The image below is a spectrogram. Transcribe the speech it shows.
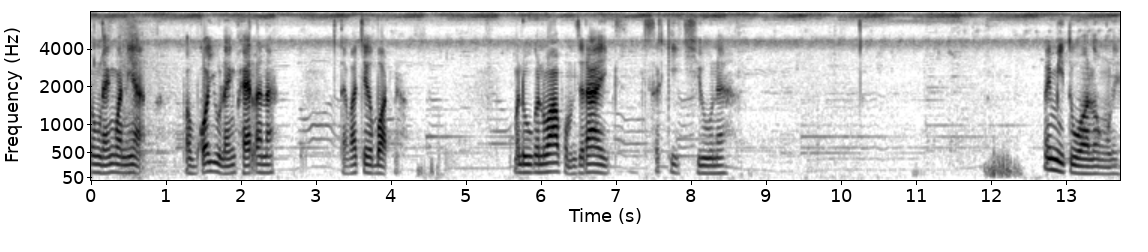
ลงแรงวันเนี้ยผมก็อยู่แรงแพทแล้วนะ แต่ว่าเจอบอทนะ มาดูกันว่าผมจะได้สักกี่คิวนะ ไม่มีตัวลงเลย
